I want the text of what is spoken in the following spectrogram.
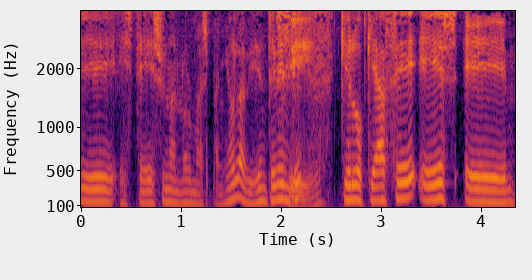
eh, este es una norma española, evidentemente, sí. que lo que hace es, eh,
